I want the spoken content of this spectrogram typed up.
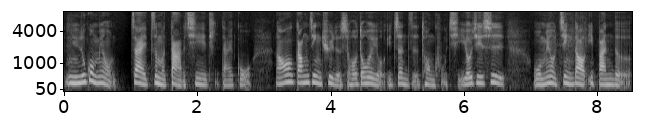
你如果没有在这么大的企业体待过，然后刚进去的时候，都会有一阵子的痛苦期。尤其是我没有进到一般的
